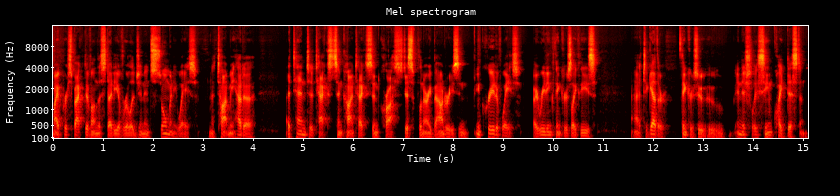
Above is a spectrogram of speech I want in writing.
my perspective on the study of religion in so many ways. It taught me how to attend to texts and contexts and cross-disciplinary boundaries in, in creative ways by reading thinkers like these uh, together, thinkers who, who initially seem quite distant.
